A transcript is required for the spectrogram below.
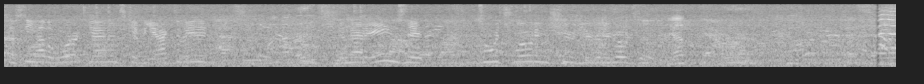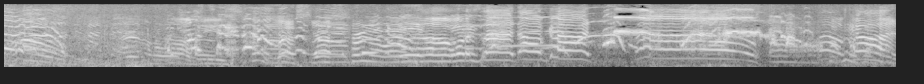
So see how the water cannons can be activated? And that aims it to which loading chute you're going to go to. Yep. Oh jeez. Yes, yes, turn that way. Oh, what is that? Oh god! Oh, oh god!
